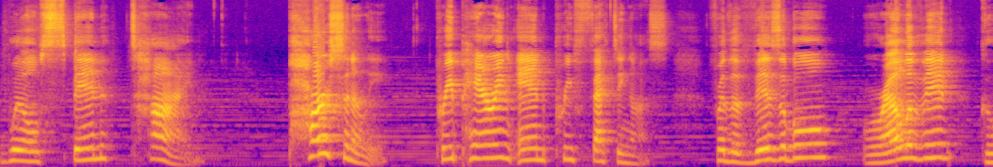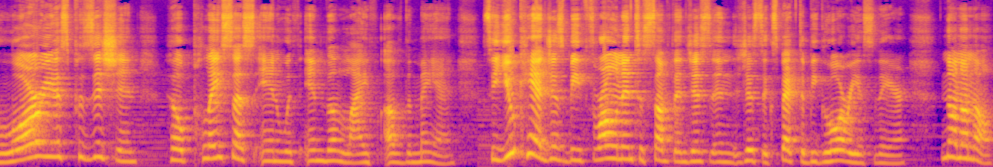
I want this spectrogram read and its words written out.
will spend time personally preparing and perfecting us for the visible, relevant, glorious position He'll place us in within the life of the man. See, you can't just be thrown into something just and just expect to be glorious there. No, no, no.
